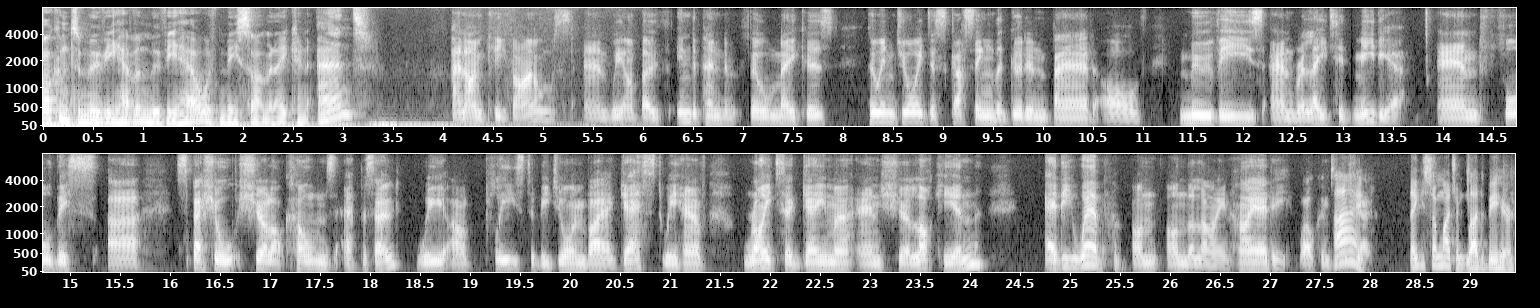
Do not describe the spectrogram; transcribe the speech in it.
Welcome to Movie Heaven, Movie Hell with me, Simon Aiken, and. And I'm Keith Isles, and we are both independent filmmakers who enjoy discussing the good and bad of movies and related media. And for this uh, special Sherlock Holmes episode, we are pleased to be joined by a guest. We have writer, gamer, and Sherlockian Eddie Webb on, on the line. Hi, Eddie. Welcome to Hi. the show. Thank you so much. I'm glad to be here.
